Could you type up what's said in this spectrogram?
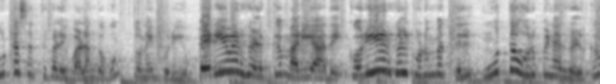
ஊட்டச்சத்துக்களை வழங்கவும் துணை புரியும். பெரியவர்களுக்கு மரியாதை. கொரியர்கள் குடும்பத்தில் மூத்த உறுப்பினர்களுக்கு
